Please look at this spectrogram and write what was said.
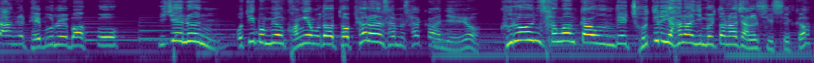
땅을 배분을 받고 이제는 어떻게 보면 광야보다 더 편안한 삶을 살 거 아니에요. 그런 상황 가운데 저들이 하나님을 떠나지 않을 수 있을까?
